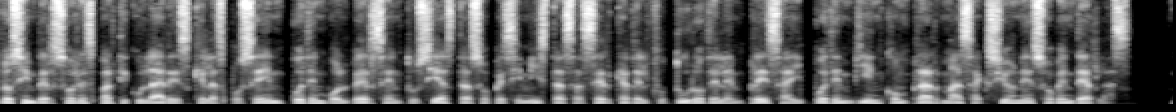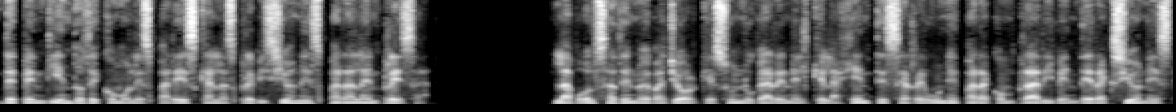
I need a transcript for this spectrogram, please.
los inversores particulares que las poseen pueden volverse entusiastas o pesimistas acerca del futuro de la empresa y pueden bien comprar más acciones o venderlas, dependiendo de cómo les parezcan las previsiones para la empresa. La Bolsa de Nueva York es un lugar en el que la gente se reúne para comprar y vender acciones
